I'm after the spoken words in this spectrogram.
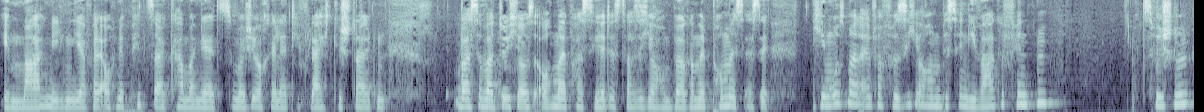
im Magen liegen. Ja, weil auch eine Pizza kann man ja jetzt zum Beispiel auch relativ leicht gestalten. Was aber durchaus auch mal passiert, ist, dass ich auch einen Burger mit Pommes esse. Hier muss man einfach für sich auch ein bisschen die Waage finden zwischen,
